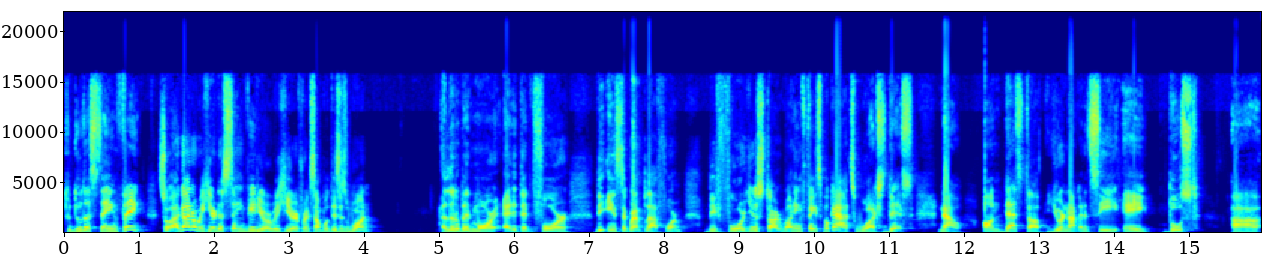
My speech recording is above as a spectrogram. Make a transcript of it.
to do the same thing. So I got over here the same video over here. For example, this is one a little bit more edited for the Instagram platform. Before you start running Facebook ads, watch this. Now, on desktop, you're not going to see a boost uh,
